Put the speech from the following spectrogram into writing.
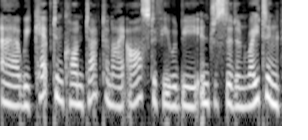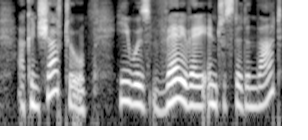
uh, we kept in contact and I asked if he would be interested in writing a concerto. He was very, very interested in that.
